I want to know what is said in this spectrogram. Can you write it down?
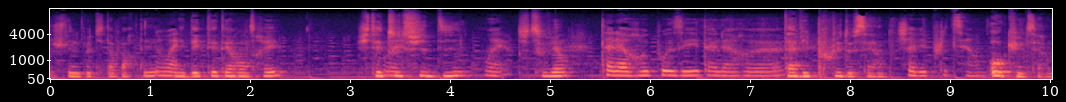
je fais une petite aparté, Ouais. mais dès que t'étais rentrée, je t'ai tout de suite dit, Ouais. tu te souviens, T'as l'air reposé, t'as l'air. euh, t'avais plus de cernes. J'avais plus de cernes. Aucune cerne.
